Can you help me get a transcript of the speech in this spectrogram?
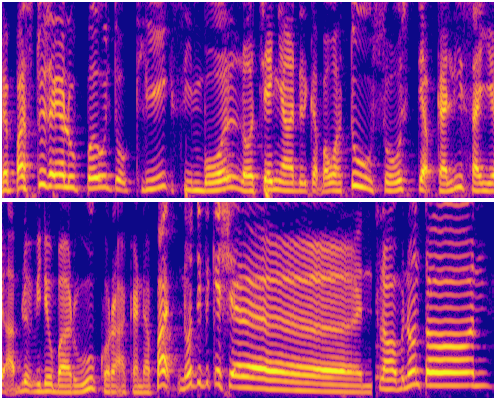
Lepas tu jangan lupa untuk klik simbol loceng yang ada dekat bawah tu. So, setiap kali saya upload video baru, korang akan dapat notification. Selamat menonton!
